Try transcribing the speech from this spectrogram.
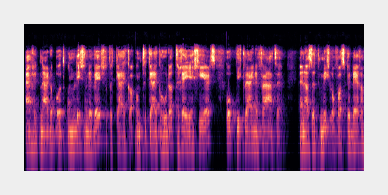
eigenlijk naar de, het omliggende weefsel te kijken, om te kijken hoe dat reageert op die kleine vaten. En als het microvasculaire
